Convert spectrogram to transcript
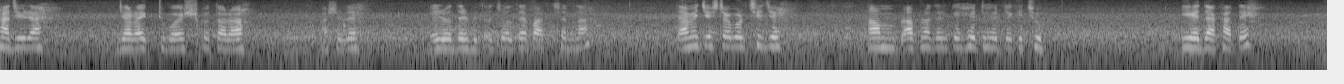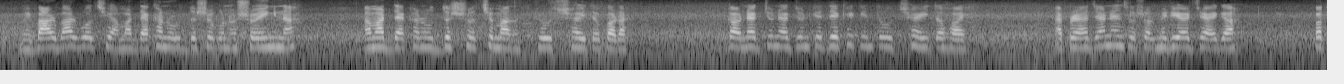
হাজিরা যারা একটু বয়স্ক, তারা আসলে এই রোদের ভিতর চলতে পারছেন না। তা আমি চেষ্টা করছি যে আপনাদেরকে হেঁটে হেঁটে কিছু ইয়ে দেখাতে। আমি বারবার বলছি, আমার দেখানোর উদ্দেশ্য কোনো শোয়িং না। আমার দেখানোর উদ্দেশ্য হচ্ছে মানুষকে উৎসাহিত করা। কারণ একজন একজনকে দেখে কিন্তু উৎসাহিত হয়। আপনারা জানেন, সোশ্যাল মিডিয়ার জায়গা। কত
